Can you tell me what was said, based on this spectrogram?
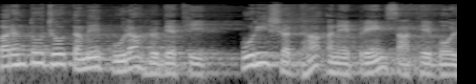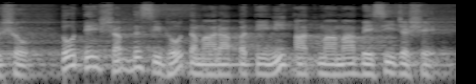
પરંતુ જો તમે પૂરા હૃદયથી, પૂરી શ્રદ્ધા અને પ્રેમ સાથે બોલશો, તો તે શબ્દ સીધો તમારા પતિની આત્મામાં બેસી જશે.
